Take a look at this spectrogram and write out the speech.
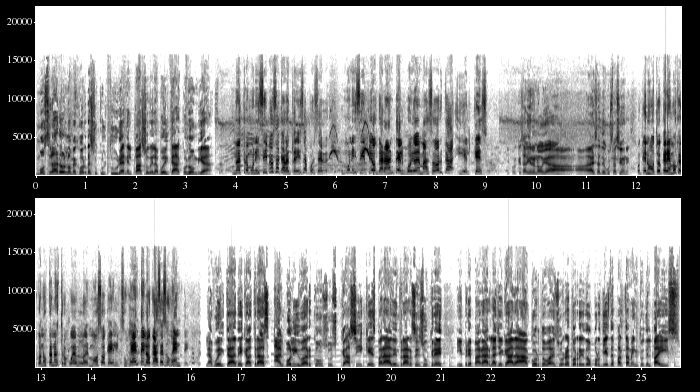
mostraron lo mejor de su cultura en el paso de la Vuelta a Colombia. Nuestro municipio se caracteriza por ser un municipio garante del bollo de mazorca y el queso. ¿Y por qué salieron hoy a, a dar esas degustaciones? Porque nosotros queremos que conozcan nuestro pueblo, lo hermoso que es su gente y lo que hace su gente. La vuelta deja atrás al Bolívar con sus caciques para adentrarse en Sucre y preparar la llegada a Córdoba en su recorrido por 10 departamentos del país.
